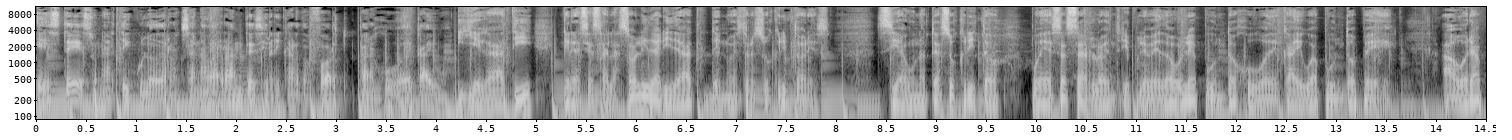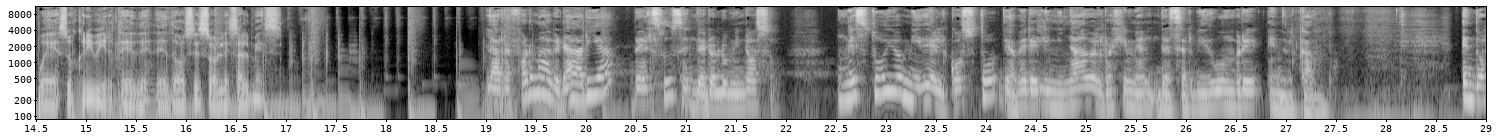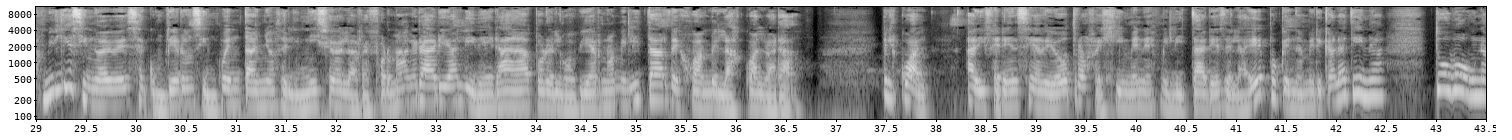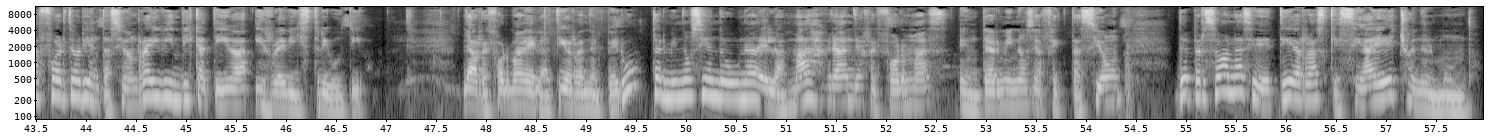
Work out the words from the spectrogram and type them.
Este es un artículo de Roxana Barrantes y Ricardo Ford para Jugo de Caigua y llega a ti gracias a la solidaridad de nuestros suscriptores. Si aún no te has suscrito, puedes hacerlo en www.jugodecaigua.pe. Ahora puedes suscribirte desde 12 soles al mes. La reforma agraria versus Sendero Luminoso. Un estudio mide el costo de haber eliminado el régimen de servidumbre en el campo. En 2019 se cumplieron 50 años del inicio de la reforma agraria liderada por el gobierno militar de Juan Velasco Alvarado, el cual, a diferencia de otros regímenes militares de la época en América Latina, tuvo una fuerte orientación reivindicativa y redistributiva. La reforma de la tierra en el Perú terminó siendo una de las más grandes reformas en términos de afectación de personas y de tierras que se ha hecho en el mundo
